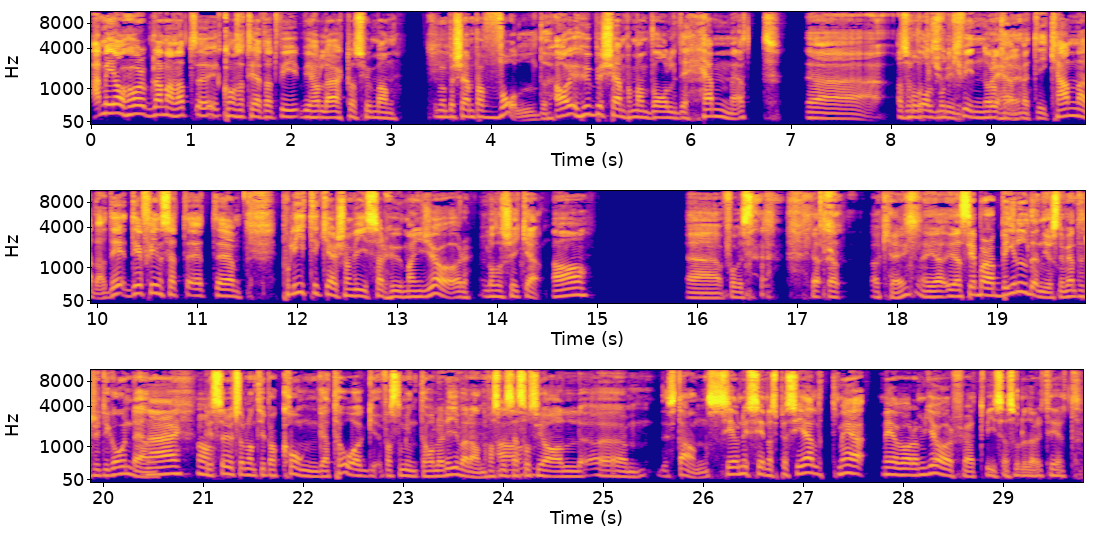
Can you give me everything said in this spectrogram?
ja, men jag har bland annat eh, konstaterat att vi, vi har lärt oss hur man, Hur man bekämpar våld? ja, hur bekämpar man våld i hemmet. Eh, alltså Mot våld mot kvin- kvinnor i okej. hemmet i Kanada. Det, det finns ett, ett eh, politiker som visar hur man gör. Låt oss kika. Ja, Eh, får vi se. jag, jag, Okej, jag, jag ser bara bilden just nu, vi har inte tryckt igång den. nej. Ja. Det ser ut som någon typ av kongatåg fast de inte håller i varandra. Fast med Ja. social eh, distans. Se om ni ser något speciellt med, med vad de gör för att visa solidaritet.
